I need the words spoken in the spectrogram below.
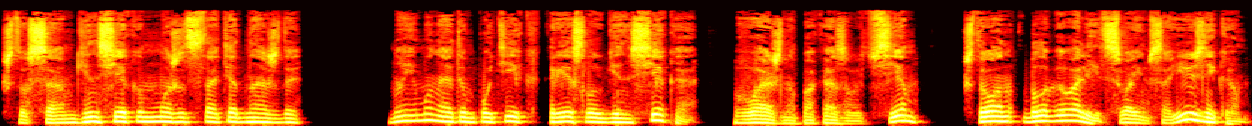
что сам генсеком может стать однажды. Но ему на этом пути к креслу генсека важно показывать всем, что он благоволит своим союзникам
